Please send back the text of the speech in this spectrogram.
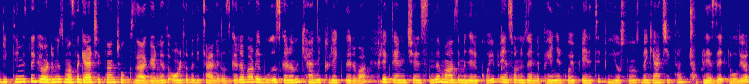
Gittiğimizde gördüğümüz masa gerçekten çok güzel görünüyordu. Ortada bir tane ızgara var ve bu ızgaranın kendi kürekleri var. Küreklerin içerisinde malzemeleri koyup en son üzerine peynir koyup eritip yiyorsunuz ve gerçekten çok lezzetli oluyor.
